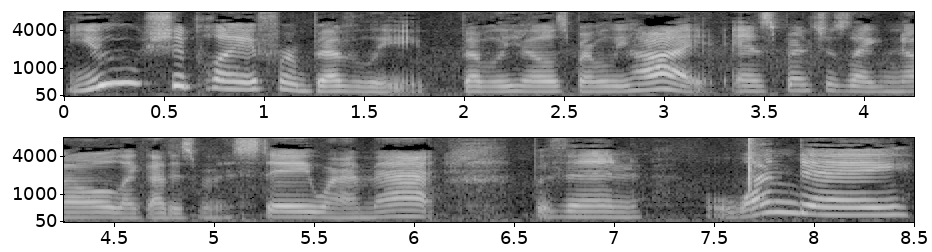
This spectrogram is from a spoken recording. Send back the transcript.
you should play for Beverly, Beverly Hills, Beverly High. And Spencer's like, no, like, I just want to stay where I'm at. But then one day,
